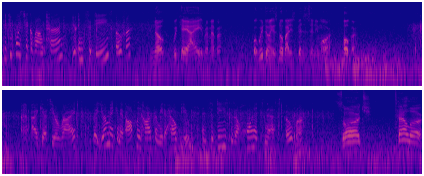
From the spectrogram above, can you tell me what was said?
Did you boys take a wrong turn? You're in Cadiz, over? No, we're KIA, remember? What we're doing is nobody's business anymore. Over. I guess you're right, but you're making it awfully hard for me to help you, and Cadiz is a hornet's nest, over. Sarge, tell her.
